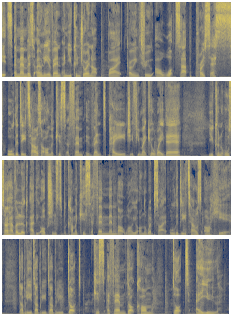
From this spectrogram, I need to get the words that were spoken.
It's a members only event and you can join up by going through our WhatsApp process. All the details are on the Kiss FM event page if you make your way there. You can also have a look at the options to become a Kiss FM member while you're on the website. All the details are here www.kissfm.com.au.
